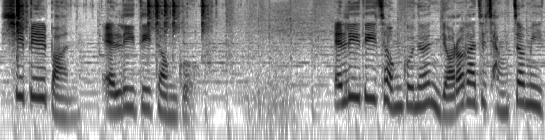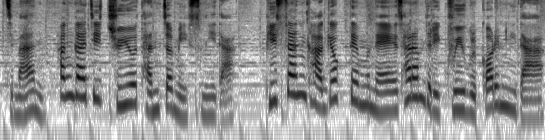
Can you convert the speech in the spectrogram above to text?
11번 LED 전구 LED 전구는 여러 가지 장점이 있지만 한 가지 주요 단점이 있습니다. 비싼 가격 때문에 사람들이 구입을 꺼립니다.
